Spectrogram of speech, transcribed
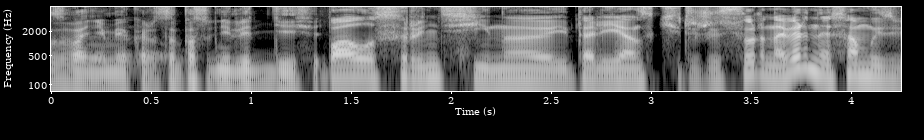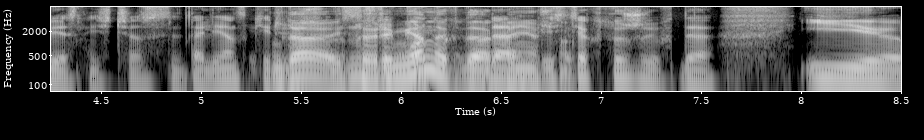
звание, мне кажется, за последние лет 10. Паоло Соррентино, итальянский режиссер. Наверное, самый известный сейчас итальянский режиссер. Да, из Ну, с тех современных, пор, да, конечно. из тех, кто жив, да. И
